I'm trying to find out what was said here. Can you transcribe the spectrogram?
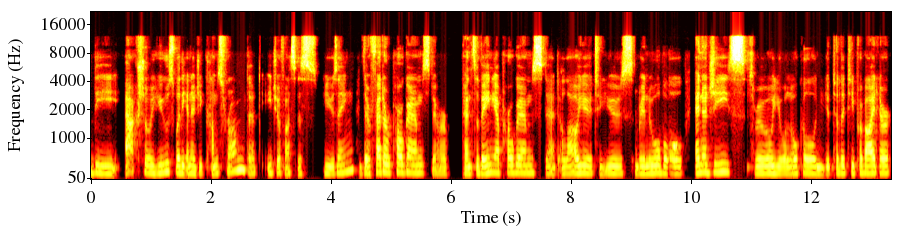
the actual use where the energy comes from that each of us is using. There federal programs, there are Pennsylvania programs that allow you to use renewable energies through your local utility provider.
